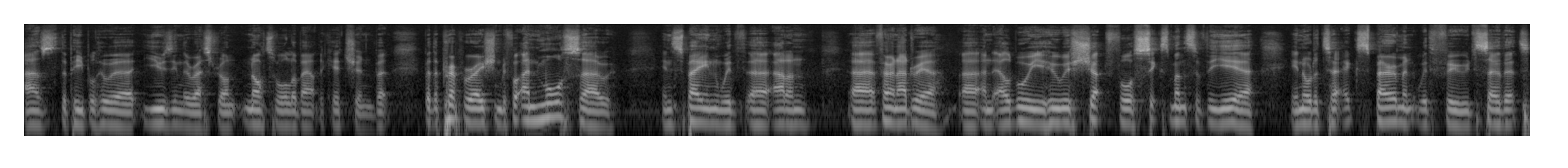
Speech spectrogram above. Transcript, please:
as the people who are using the restaurant, not all about the kitchen, but, but the preparation before, and more so in Spain with uh, Alan uh, Ferran uh, and El Bulli, who was shut for six months of the year in order to experiment with food so that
